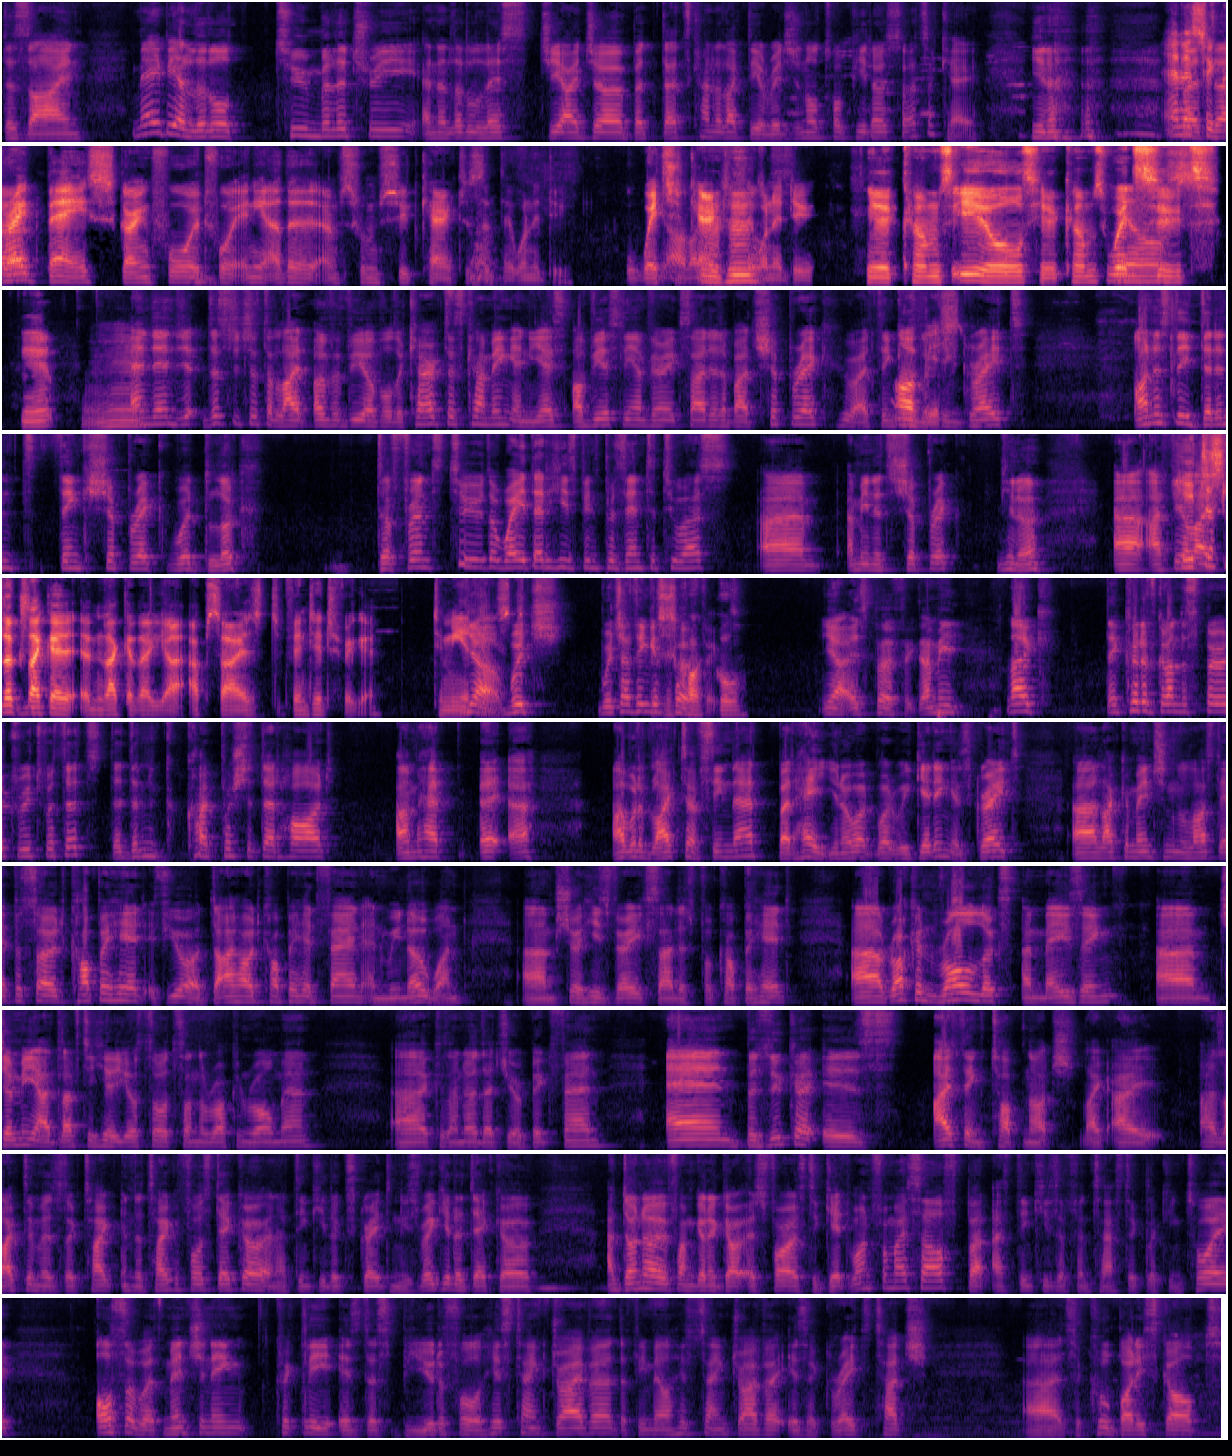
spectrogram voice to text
design. Maybe a little too military and a little less GI Joe, but that's kind of like the original Torpedo, so it's okay, you know. And it's a uh, great base going forward for any other um, swimsuit characters that they want to do, or wetsuit Yeah, like- characters they Mhm. want to do. Here comes eels. Here comes Eels. wetsuit. Yep. Mm. And then this is just a light overview of all the characters coming. And yes, obviously, I'm very excited about Shipwreck, who I think is looking great. Honestly, didn't think Shipwreck would look different to the way that he's been presented to us. Um, I mean, it's Shipwreck, you know. Uh, I feel He like just looks like a an- like a, like a upsized vintage figure to me at yeah, least. which which I think which is is quite perfect. cool. Yeah, it's perfect. I mean, like they could have gone the spirit route with it. They didn't quite push it that hard. I'm happy. Uh, uh, I would have liked to have seen that, but hey, you know what? What we're getting is great. Uh, like I mentioned in the last episode, Copperhead. If you're a diehard Copperhead fan, and we know one, I'm sure he's very excited for Copperhead. Uh, rock and roll looks amazing. Um, Jimmy, I'd love to hear your thoughts on the rock and roll man, because I know that you're a big fan. And Bazooka is, I think, top notch. Like I, I liked him as the in the Tiger Force deco, and I think he looks great in his regular deco. I don't know if I'm gonna go as far as to get one for myself, but I think he's a fantastic looking toy. Also worth mentioning quickly is this beautiful HISS tank driver. The female HISS tank driver is a great touch. Uh, it's a cool body sculpt.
